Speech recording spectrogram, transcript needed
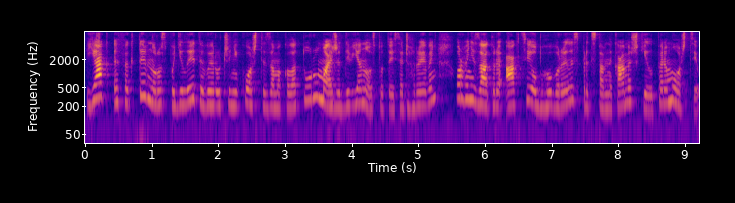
Як ефективно розподілити виручені кошти за макулатуру майже 90 тисяч гривень, організатори акції обговорили з представниками шкіл переможців.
